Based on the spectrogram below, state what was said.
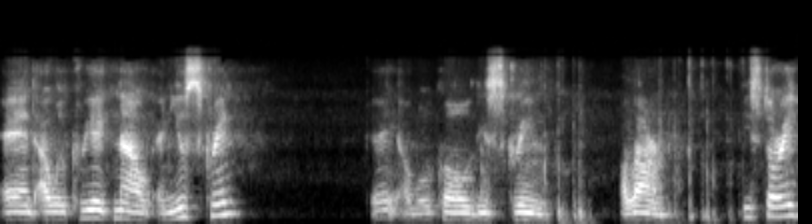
and I will create now a new screen. Okay, I will call this screen alarm history.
